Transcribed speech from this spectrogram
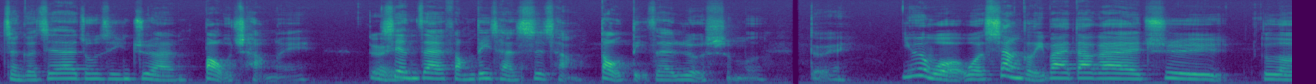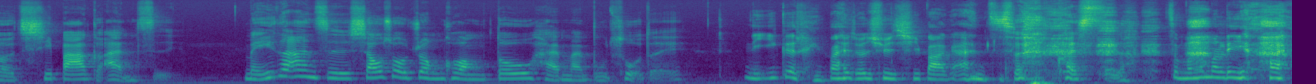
整个接待中心居然爆场哎！对，现在房地产市场到底在热什么？对，因为我我上个礼拜大概去了七八个案子，每一个案子销售状况都还蛮不错的诶。你一个礼拜就去七八个案子，快死了！怎么那么厉害？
